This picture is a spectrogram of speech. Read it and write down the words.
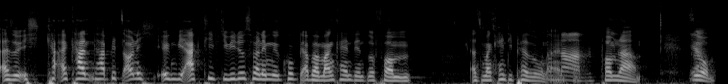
Also ich kann habe jetzt auch nicht irgendwie aktiv die Videos von ihm geguckt, aber man kennt den so vom, also man kennt die Person Vom einfach. Namen. Vom Namen. So. Ja.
